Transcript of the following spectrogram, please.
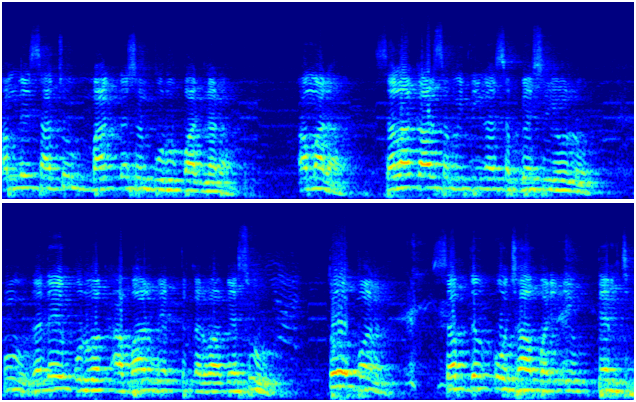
અમને સાચું માર્ગદર્શન પૂરું પાડનારા અમારા સલાહકાર સમિતિના સભ્યશ્રીઓનો હું હૃદયપૂર્વક આભાર વ્યક્ત કરવા બેસું. તો પણ શબ્દ ઓછા પડે તેમ છે.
